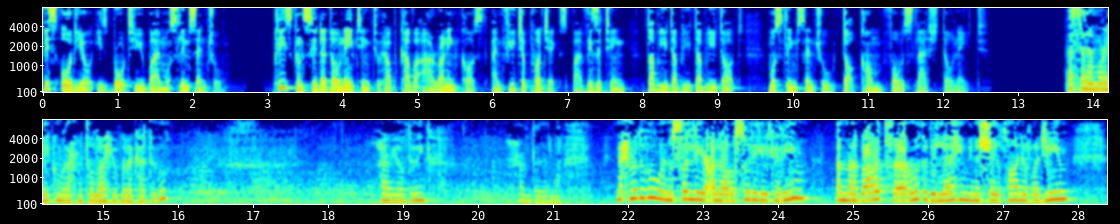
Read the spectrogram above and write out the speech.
This audio is brought to you by Muslim Central. Please consider donating to help cover our running costs and future projects by visiting www.muslimcentral.com forward slash donate. Assalamu alaikum wa rahmatullahi wa barakatuhu. How are you all doing? Alhamdulillah. نحمده ونصلي على رسوله الكريم أما بعد فأعوذ بالله من الشيطان الرجيم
